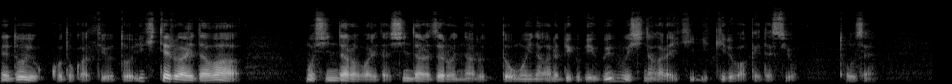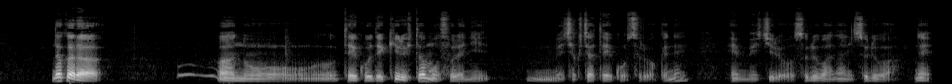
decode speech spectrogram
でどういうことかっていうと生きてる間はもう死んだら終わりだ死んだらゼロになるって思いながらビクビクビクしながら生き生きるわけですよ。当然。だからあの抵抗できる人はもうそれにめちゃくちゃ抵抗するわけね。延命治療をするわ何するわね。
